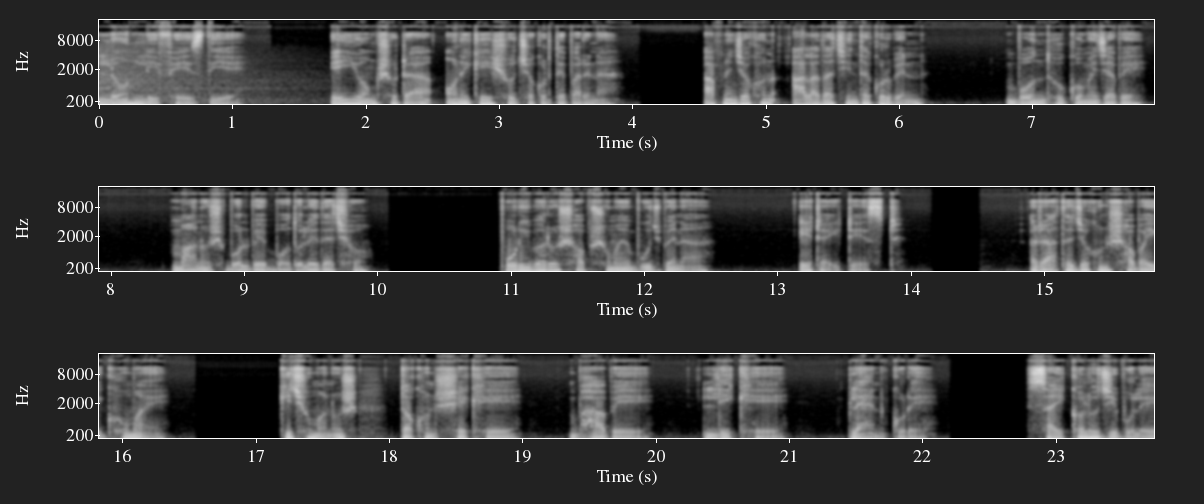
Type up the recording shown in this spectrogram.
লোনলি ফেজ দিয়ে। এই অংশটা অনেকেই সহ্য করতে পারে না। আপনি যখন আলাদা চিন্তা করবেন, বন্ধু কমে যাবে, মানুষ বলবে বদলে দেছ। পরিবারও সবসময় বুঝবে না, এটাই টেস্ট। রাতে যখন সবাই ঘুমায়, কিছু মানুষ তখন শেখে, ভাবে, লিখে, প্ল্যান করে। সাইকোলজি বলে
